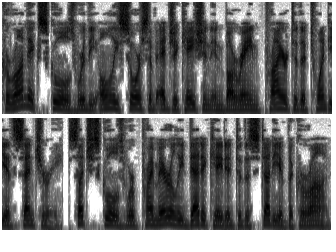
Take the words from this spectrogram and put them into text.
Quranic schools were the only source of education in Bahrain prior to the 20th century, such schools were primarily dedicated to the study of the Quran.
